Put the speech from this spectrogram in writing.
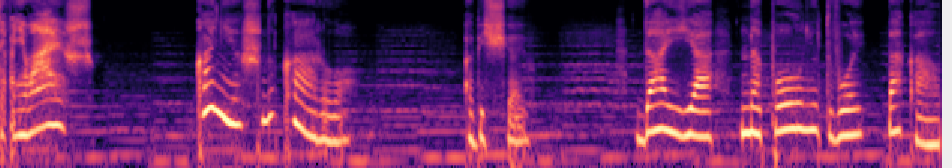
ты понимаешь? Конечно, Карло. Обещаю. Дай я наполню твой бокал.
